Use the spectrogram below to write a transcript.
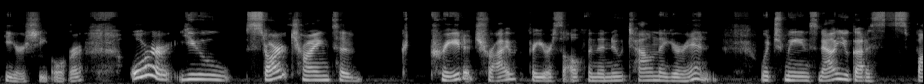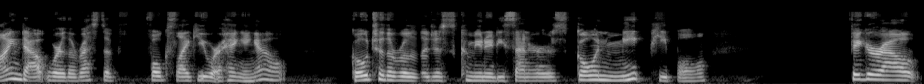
he or she over, or you start trying to create a tribe for yourself in the new town that you're in, which means now you got to find out where the rest of folks like you are hanging out, go to the religious community centers, go and meet people, figure out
